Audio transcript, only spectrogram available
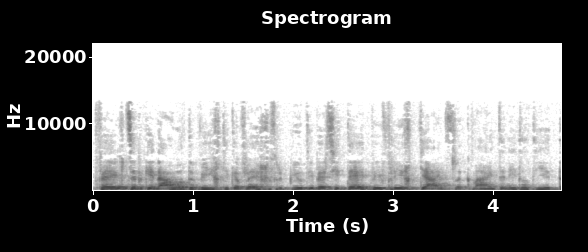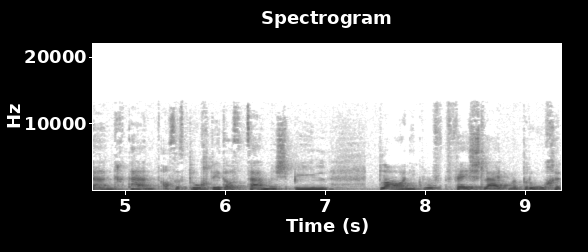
fehlt es eben genau an der wichtigen Fläche für Biodiversität, wie vielleicht die einzelnen Gemeinden nicht an die gedacht haben. Also es braucht wieder das Zusammenspiel, Planung, die festlegt, wir brauchen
